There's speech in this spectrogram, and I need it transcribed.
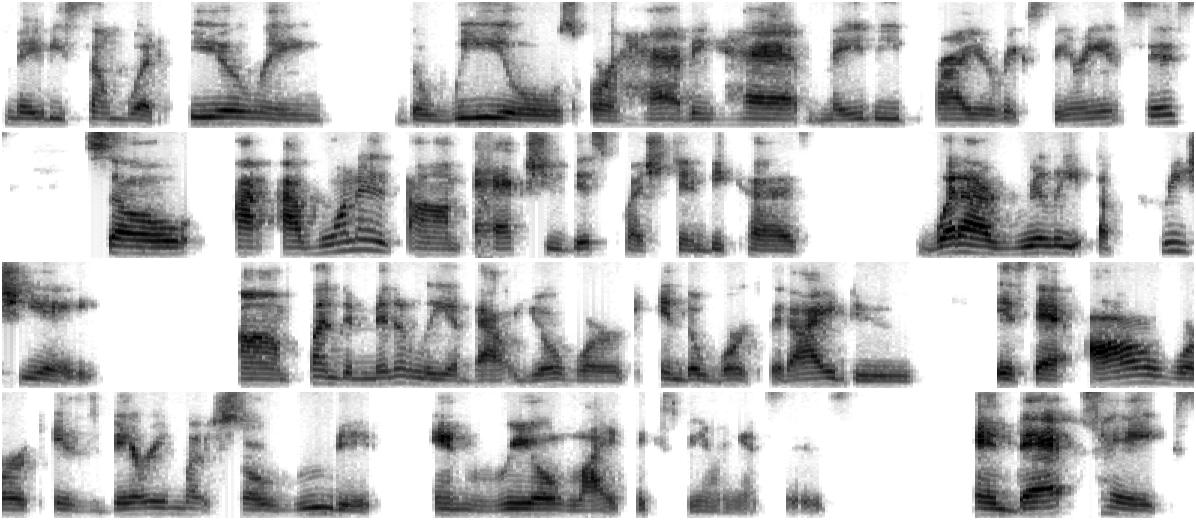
maybe somewhat feeling the wheels or having had maybe prior experiences. So I, I want to um, ask you this question because what I really appreciate um, fundamentally about your work and the work that I do is that our work is very much so rooted in real life experiences. And that takes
